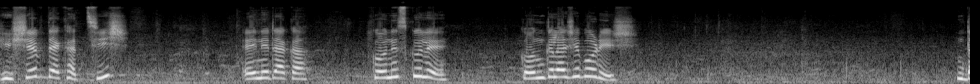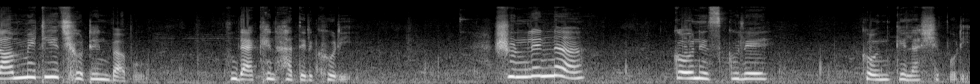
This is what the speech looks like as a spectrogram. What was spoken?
হিসেব দেখাচ্ছিস? এই নে টাকা, কোন স্কুলে? কোন ক্লাসে পড়িস? দাম মিটিয়ে ছোটেন বাবু, দেখেন হাতের ঘড়ি। শুনলেন না, কোন স্কুলে, কোন ক্লাসে পড়ি?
